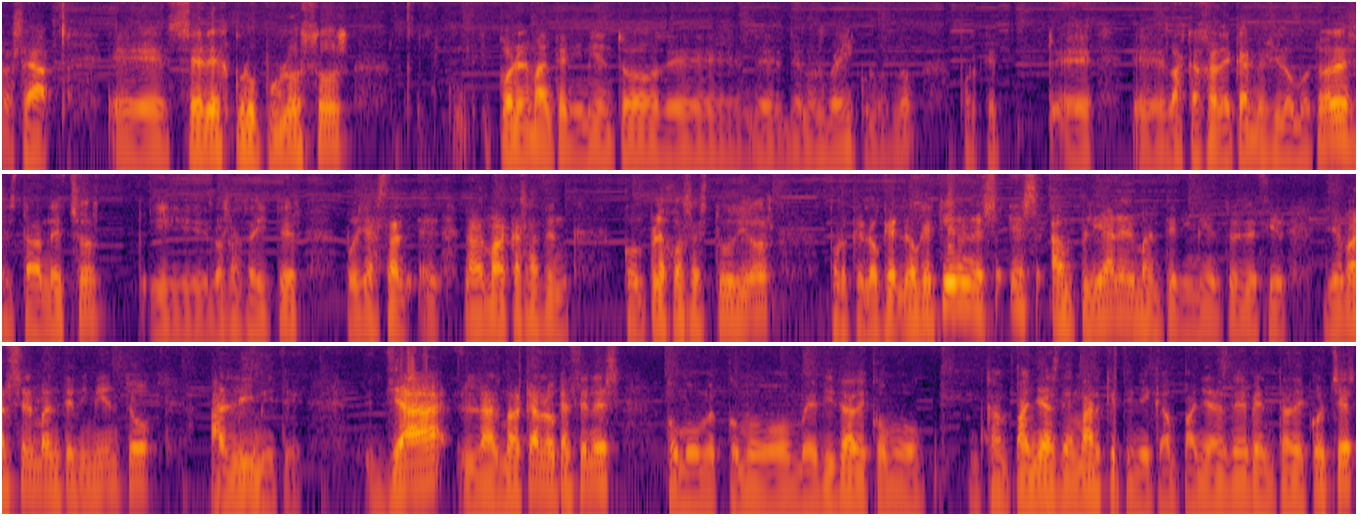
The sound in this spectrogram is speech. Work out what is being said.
o sea, eh, ser escrupulosos con el mantenimiento de, los vehículos, ¿no? porque las cajas de cambios y los motores están hechos y los aceites, pues ya están, las marcas hacen complejos estudios porque lo que, lo que quieren es, ampliar el mantenimiento, es decir, llevarse el mantenimiento al límite. Ya las marcas lo que hacen es como, medida de como campañas de marketing y campañas de venta de coches,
